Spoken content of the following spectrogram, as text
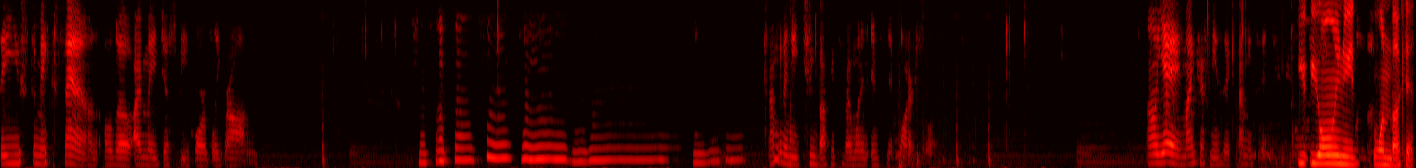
they used to make a sound, although I may just be horribly wrong. I'm gonna need two buckets if I want an infinite water source. Oh yay, Minecraft music. That makes it You you only need one bucket.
